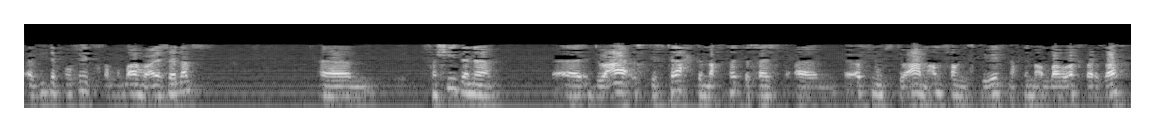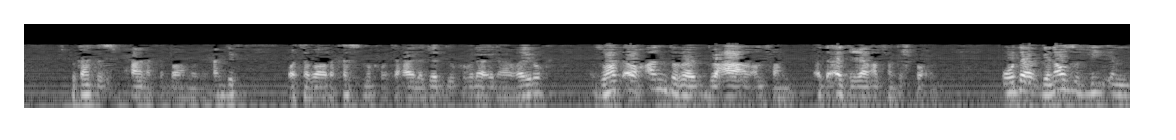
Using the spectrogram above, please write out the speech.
äh, wie der Prophet sallallahu alaihi wasallam ähm, verschiedene Dua Istiftah gemacht hat, das heißt ähm, Eröffnungsdua am Anfang des Gebets, nachdem Allahu Akbar sagt, bekannt ist Subhanak Allahumma bihamdik wa tabarak asmuk wa ta'ala jadduk wa la ilaha ghayruk. So hat auch andere Dua am Anfang, also Adriya am Anfang gesprochen. Oder genauso wie im,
